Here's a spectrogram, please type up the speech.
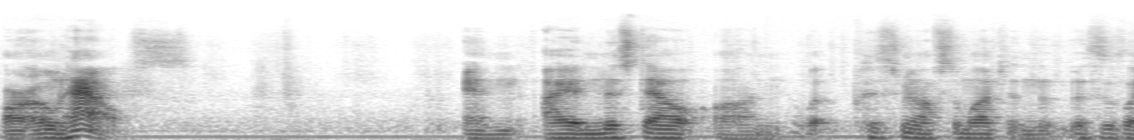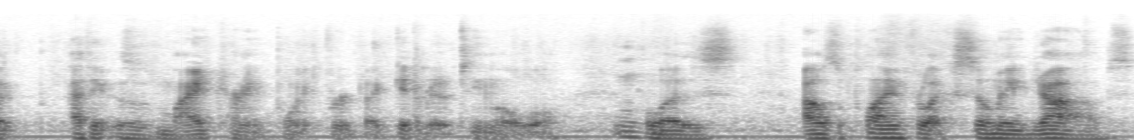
our own house. And I had missed out on what pissed me off so much, and this is like I think this was my turning point for like getting rid of T-Mobile. Mhm. Was I was applying for like so many jobs,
